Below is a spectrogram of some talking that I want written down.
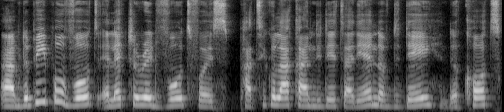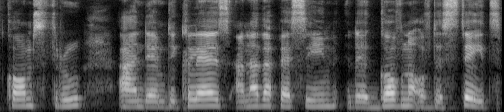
um, the people vote, electorate vote for a particular candidate. At the end of the day, the court comes through and um, declares another person the governor of the state.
